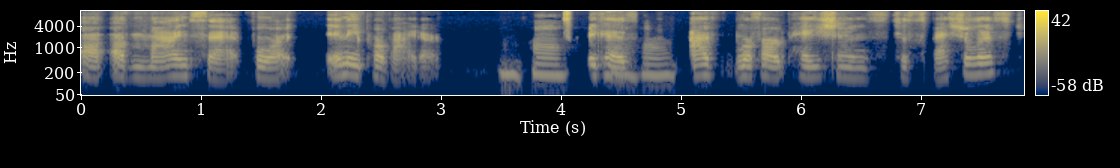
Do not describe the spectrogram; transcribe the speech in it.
uh, of mindset for any provider. Mm-hmm. Because mm-hmm. I've referred patients to specialists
